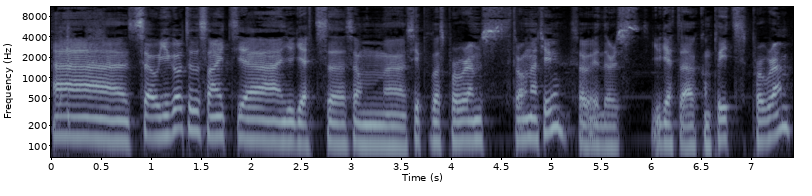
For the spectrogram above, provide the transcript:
uh, so you go to the site, yeah, you get uh, some uh, C++ programs thrown at you. So there's you get a complete program,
